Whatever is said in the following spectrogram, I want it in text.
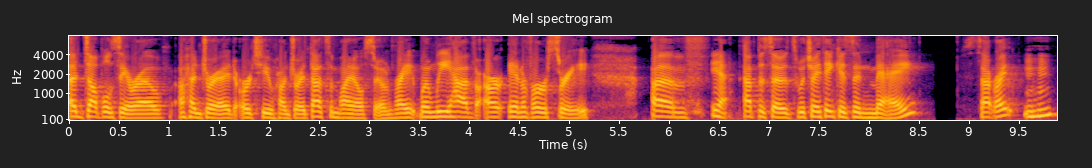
a double zero, 100 or 200, that's a milestone, right? When we have our anniversary of yeah. episodes, which I think is in May. Is that right? Mm-hmm.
